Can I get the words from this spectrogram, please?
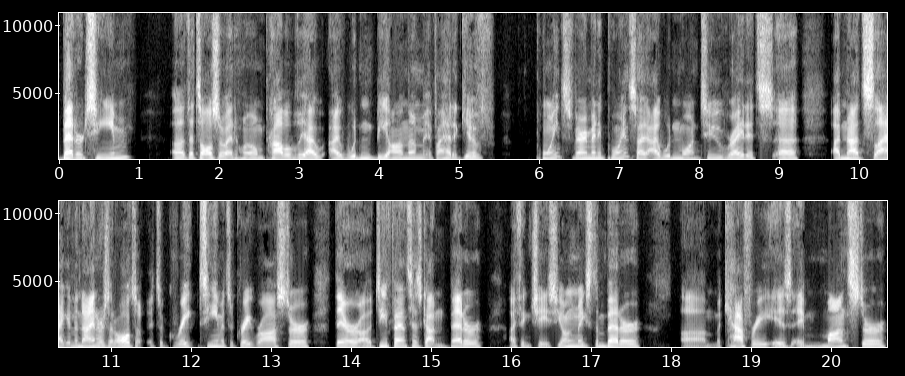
better team uh, that's also at home. Probably I, I wouldn't be on them if I had to give points, very many points. I, I wouldn't want to, right? It's uh I'm not slagging the Niners at all. It's a, it's a great team. It's a great roster. Their uh, defense has gotten better. I think Chase Young makes them better. Um, McCaffrey is a monster.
